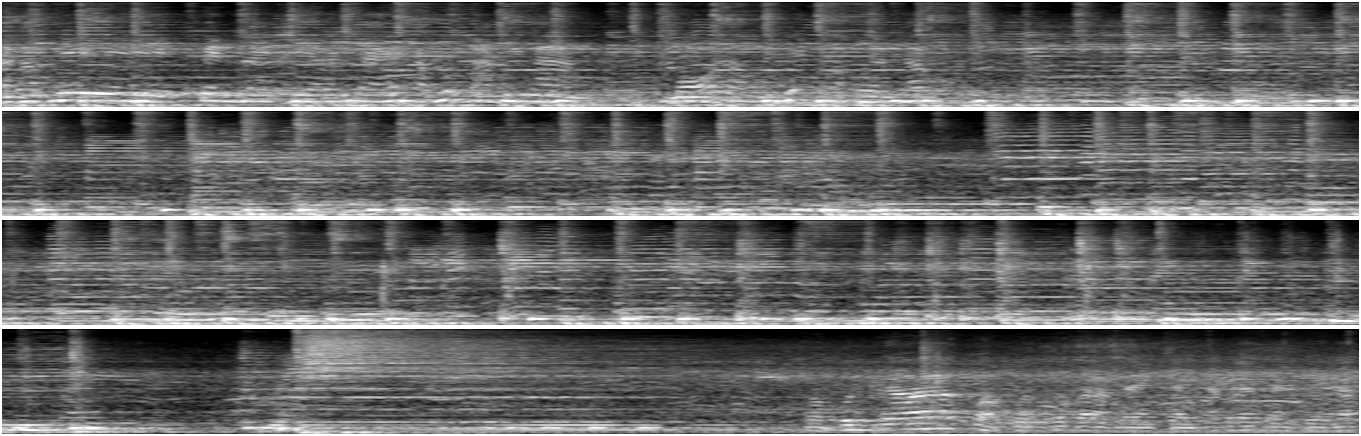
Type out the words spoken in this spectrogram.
นะครับที่เป็นแรงเชียร์แรงใจให้กับลูกการทีมงานหมอลำเพชรมาเพลินครับ คุณครับขอบคุณทุกกำลังแรงใจครับท่านเพลงครับ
